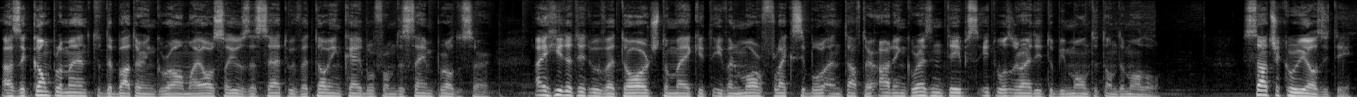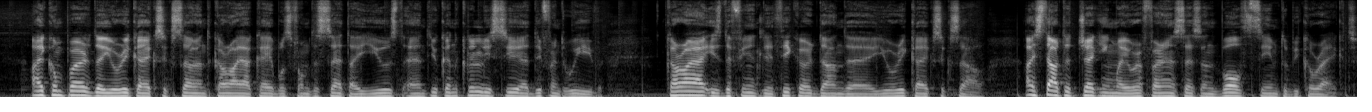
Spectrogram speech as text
As a complement to the battering ram I also used a set with a towing cable from the same producer. I heated it with a torch to make it even more flexible and after adding resin tips it was ready to be mounted on the model. Such a curiosity. I compared the Eureka XXL and Karaya cables from the set I used and you can clearly see a different weave. Karaya is definitely thicker than the Eureka XXL. I started checking my references and both seem to be correct.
